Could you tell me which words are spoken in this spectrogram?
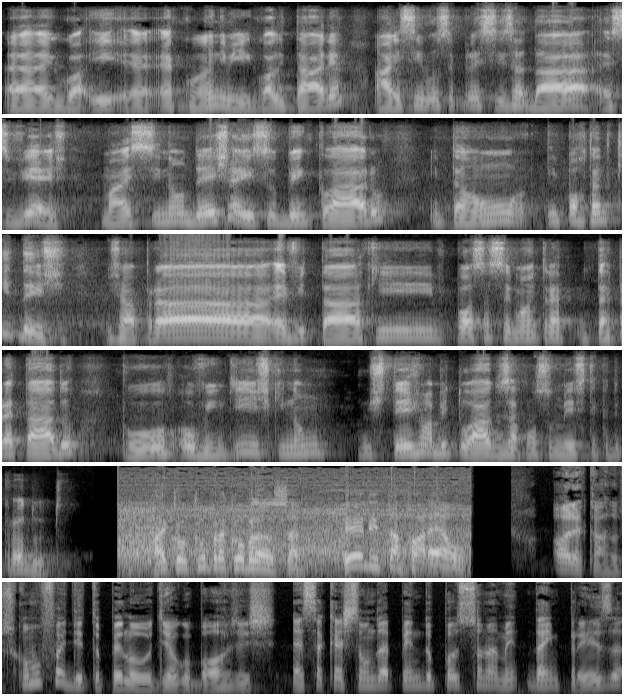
é, igual, é, equânime, igualitária, aí sim você precisa dar esse viés. Mas se não deixa isso bem claro, então importante que deixe, já para evitar que possa ser mal interpretado por ouvintes que não estejam habituados a consumir esse tipo de produto. Vai Cocu para cobrança. Ele Tafarel. Olha, Carlos, como foi dito pelo Diogo Borges, essa questão depende do posicionamento da empresa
